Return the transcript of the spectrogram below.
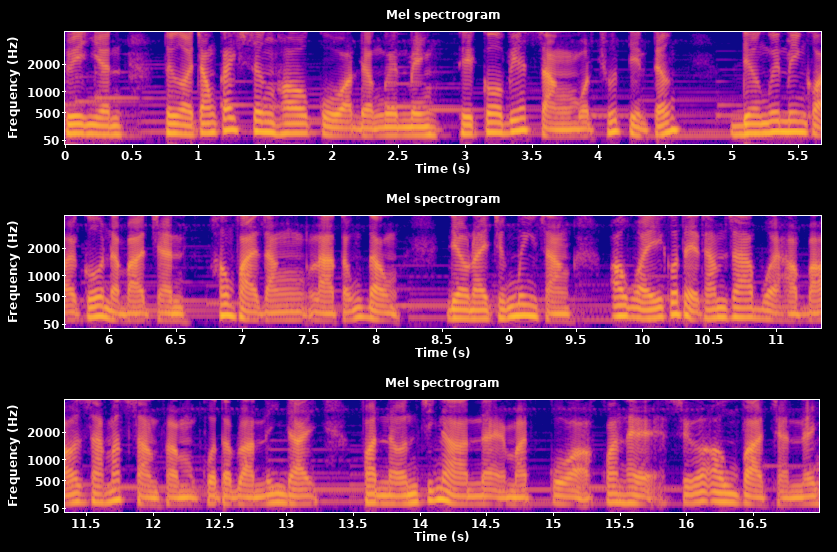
Tuy nhiên, từ ở trong cách xưng hô của Đường Nguyên Minh thì cô biết rằng một chút tin tức. Đường Nguyên Minh gọi cô là bà Trần, không phải rằng là Tống Tổng. Điều này chứng minh rằng ông ấy có thể tham gia buổi họp báo ra mắt sản phẩm của tập đoàn Ninh Đại. Phần lớn chính là nệ mặt của quan hệ giữa ông và Trần Ninh.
